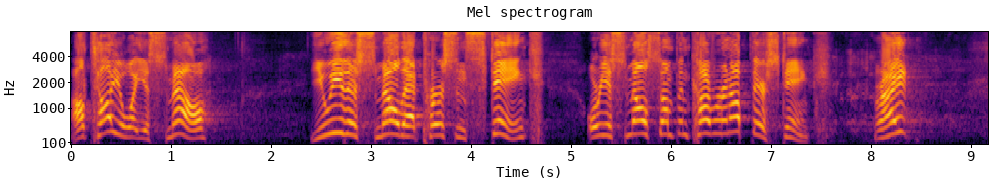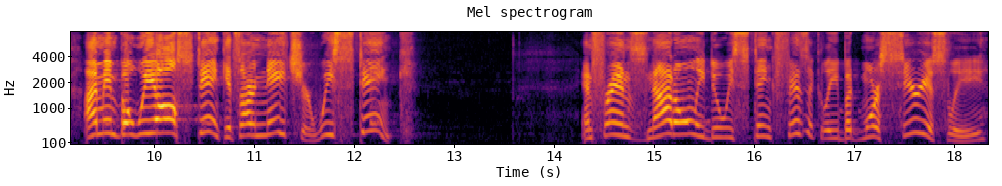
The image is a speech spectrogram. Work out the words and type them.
I'll tell you what you smell. You either smell that person stink or you smell something covering up their stink, right? I mean, but we all stink. It's our nature. We stink. And friends, not only do we stink physically, but more seriously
